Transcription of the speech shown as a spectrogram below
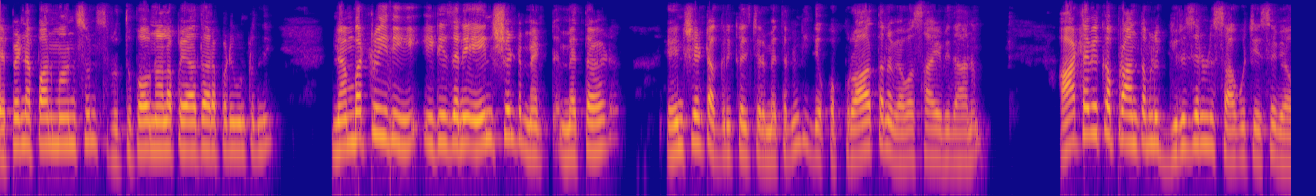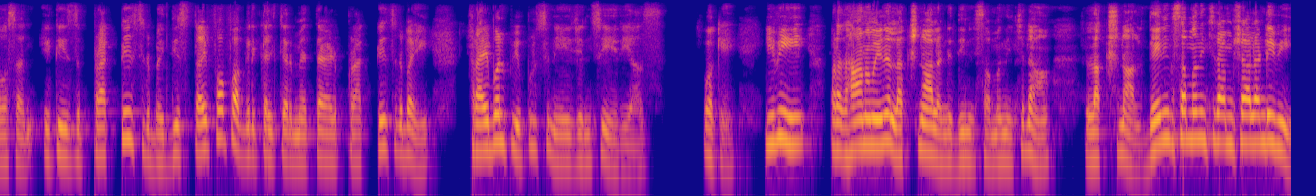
depend upon monsoons ఋతుపవనాలపై ఆధారపడి ఉంటుంది. నెంబర్ టూ ఇది it is an ancient method ancient agriculture method అంటే ఇది ఒక పురాతన వ్యవసాయ విధానం. ఆటవిక ప్రాంతంలో గిరిజనులు సాగు చేసే వ్యవసాయం. It is practised by this type of agriculture method practised by tribal peoples in agency areas okay ఇవి ప్రధానమైన లక్షణాలండి. దీనికి సంబంధించిన లక్షణాలు. దేనికి సంబంధించిన అంశాలండి ఇవి?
